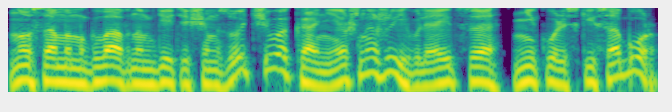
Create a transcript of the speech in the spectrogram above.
Но самым главным детищем Зодчего, конечно же, является Никольский собор.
